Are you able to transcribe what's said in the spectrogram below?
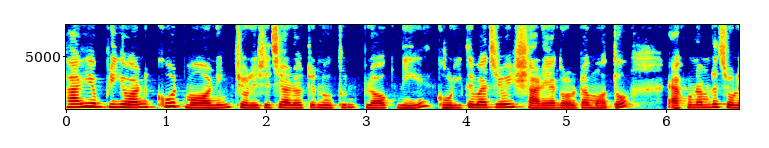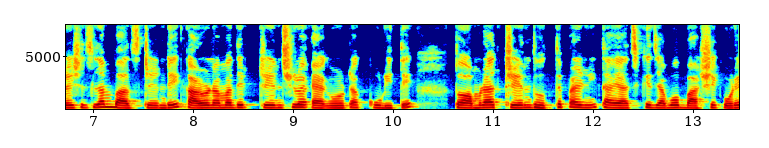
হাই এভরিওয়ান গুড মর্নিং চলে এসেছি আরও একটা নতুন ব্লগ নিয়ে। ঘড়িতে বাজে ওই সাড়ে এগারোটা মতো। এখন আমরা চলে এসেছিলাম বাস স্ট্যান্ডে কারণ আমাদের ট্রেন ছিল এগারোটা কুড়িতে। তো আমরা ট্রেন ধরতে পারিনি, তাই আজকে যাব বাসে করে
